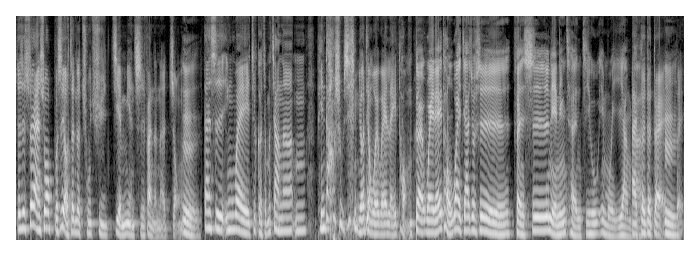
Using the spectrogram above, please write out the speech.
就是虽然说不是有真的出去见面吃饭的那种，嗯，但是因为这个怎么讲呢？嗯，频道属性有点微微雷同。对，微雷同外加就是粉丝年龄层几乎一模一样吧？哎，对对对，嗯，对。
